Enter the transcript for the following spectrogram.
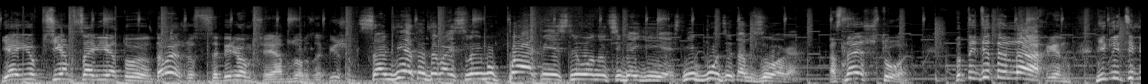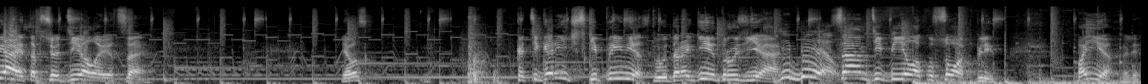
Я ее всем советую. Давай же соберемся и обзор запишем. Советы давай своему папе, если он у тебя есть. Не будет обзора. А знаешь что? Вот иди ты нахрен! Не для тебя это все делается! Я вас Категорически приветствую, дорогие друзья! Дебил! Сам дебила кусок, блин! Поехали!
